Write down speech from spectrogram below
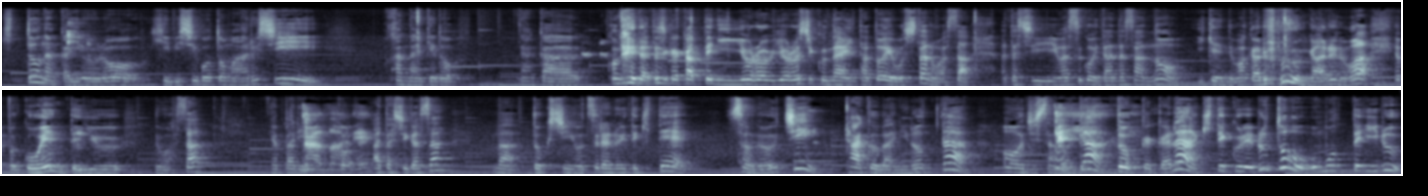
きっとなんかいろいろ日々仕事もあるしわかんないけどなんかこの間私が勝手によろよろしくない例えをしたのはさ私はすごい旦那さんの意見で分かる部分があるのはやっぱご縁っていうのはさやっぱりねう私がさ、まあ、独身を貫いてきてそのうち白馬に乗った王子様が どっかから来てくれると思っている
